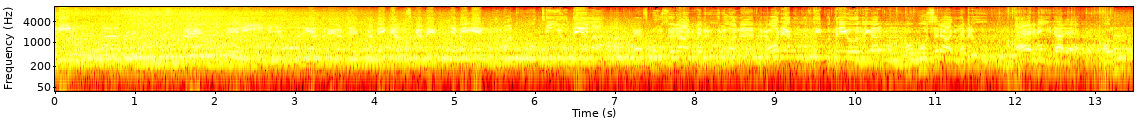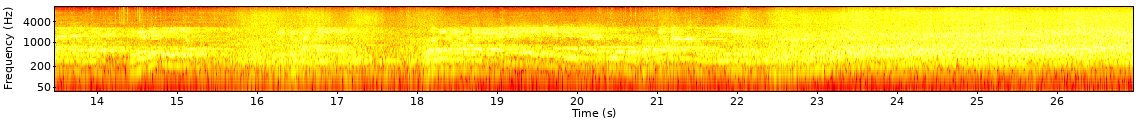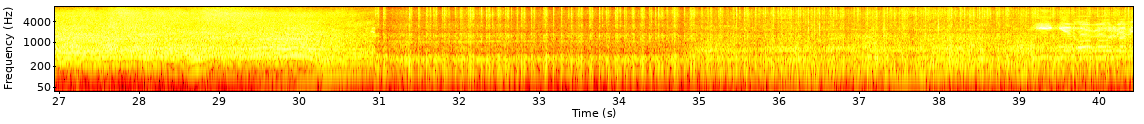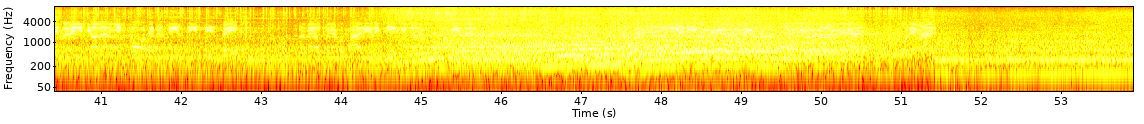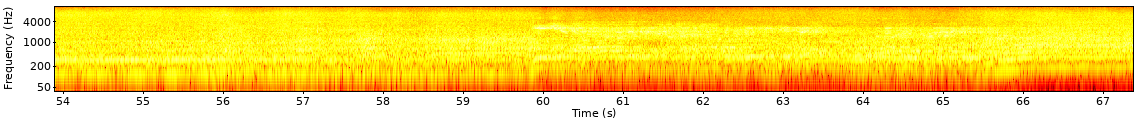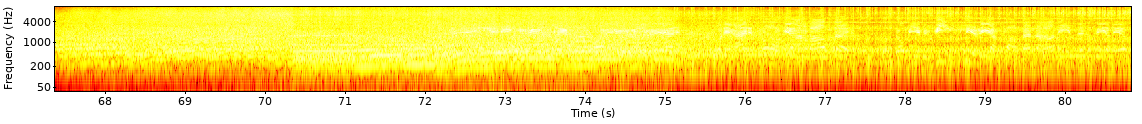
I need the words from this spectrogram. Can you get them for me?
Niklas gör en med ganska mycket med 1,2 tiondelar. Medan Bosse Ragnebro då en eh, bra reaktionstid på 300 och Bosse Ragnebro är vidare. Och behöver inte mer luft. på man kan Och vi har det här är det bilen på då i Ingen avhörd vid spridningen. Gick taget till sist in i Schweiz. Nu väntar vi på Per-Erik Lindgren där uppe på bilden. Och det är... Ingen avhörd vid spridningen. Där gick Tage till sist in i Schweiz. Nu väntar vi på Per-Erik Lindgren. Och det är Tage Amander som i en viktig repa, men han hinner se det.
